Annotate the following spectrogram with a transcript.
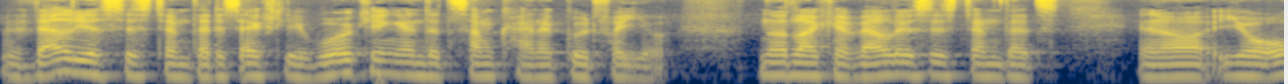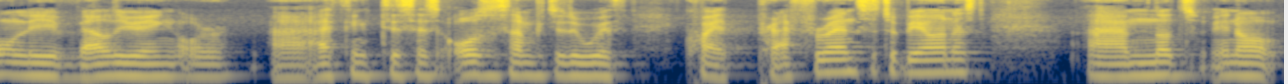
value system that is actually working and that's some kind of good for you. Not like a value system that's you know you're only valuing or uh, i think this has also something to do with quite preferences to be honest. Um not you know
